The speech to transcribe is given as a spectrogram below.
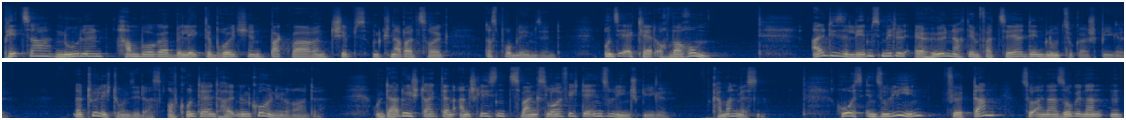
Pizza, Nudeln, Hamburger, belegte Brötchen, Backwaren, Chips und Knabberzeug das Problem sind. Und sie erklärt auch warum. All diese Lebensmittel erhöhen nach dem Verzehr den Blutzuckerspiegel. Natürlich tun sie das, aufgrund der enthaltenen Kohlenhydrate. Und dadurch steigt dann anschließend zwangsläufig der Insulinspiegel. Kann man messen. Hohes Insulin führt dann zu einer sogenannten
